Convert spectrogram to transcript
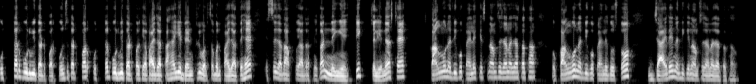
उत्तर पूर्वी तट पर, कौन से तट पर? उत्तर पूर्वी तट पर क्या पाया जाता है? ये डेंट्री वर्षावन पाए जाते हैं। इससे ज़्यादा आपको याद रखने का नहीं है। ठीक, चलिए नेक्स्ट है। कांगो नदी को पहले किस नाम से जाना जाता था? तो कांगो नदी को पहले दोस्तों जायरे नदी के नाम से जाना जाता था।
